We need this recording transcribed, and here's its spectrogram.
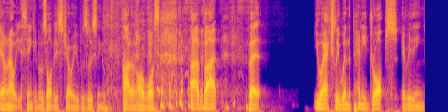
And I know what you're thinking. It was obvious Joey was listening harder than I was, uh, but but you actually when the penny drops, everything.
